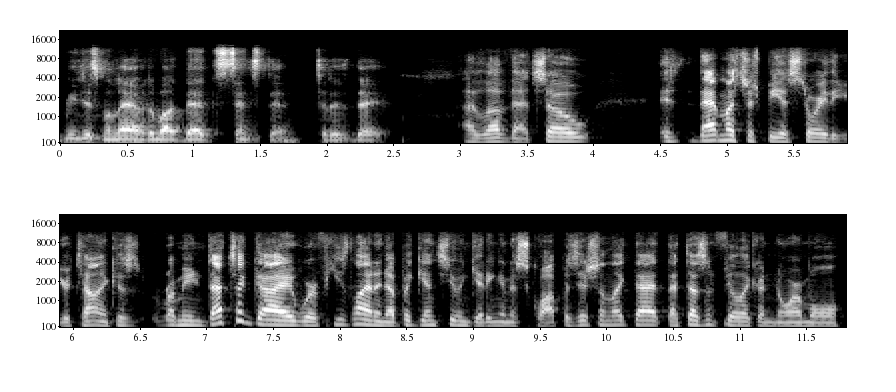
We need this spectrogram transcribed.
we just been laughing about that since then to this day. I love that. So is, that must just be a story that you're telling because I mean that's a guy where if he's lining up against you and getting in a squat position like that, that doesn't feel like a normal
